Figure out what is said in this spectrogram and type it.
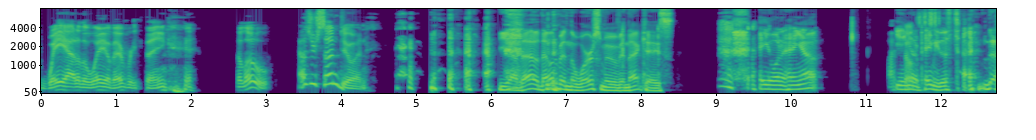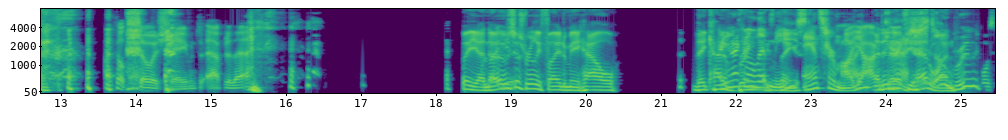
way out of the way of everything. Hello, how's your son doing? Yeah, that that would have been the worst move in that case. hey, you want to hang out? I You ain't gonna pay me this time. I felt so ashamed after that. But yeah, no, it was you? just really funny to me how they kind Are of You're not going to let me things. answer uh, mine? yeah, I'm I didn't know if you had so one. rude. What was,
